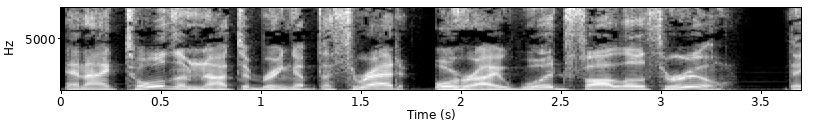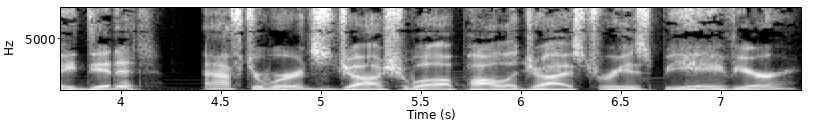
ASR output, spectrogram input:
and I told them not to bring up the threat or I would follow through. They did it. Afterwards, Joshua apologized for his behavior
